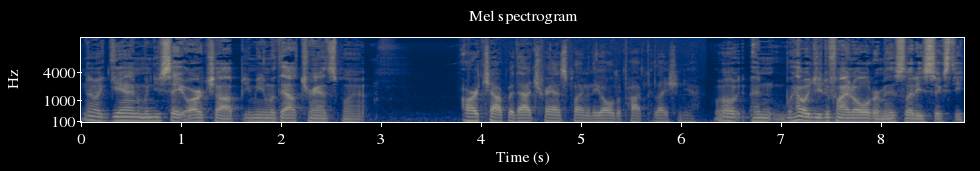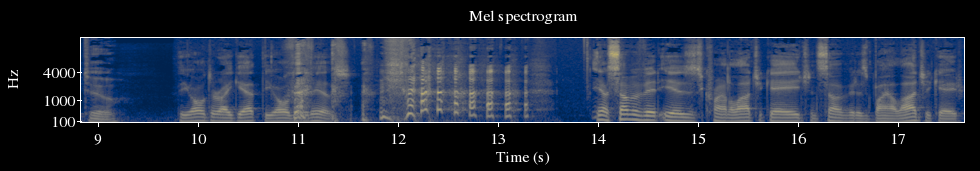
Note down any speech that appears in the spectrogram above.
Now, again, when you say R-CHOP, you mean without transplant? R-CHOP without transplant in the older population, yeah. Well, and how would you define older? I mean, this lady's 62. The older I get, the older it is. you know, some of it is chronologic age and some of it is biologic age.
